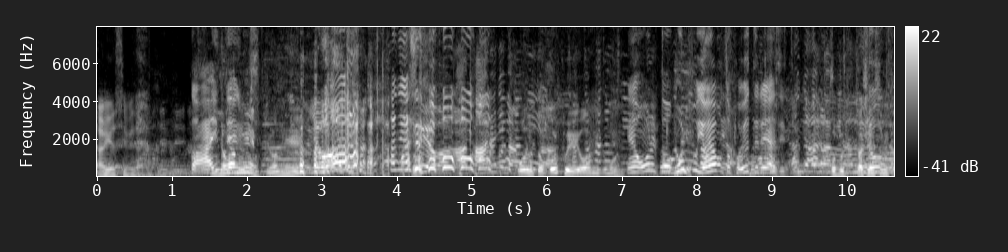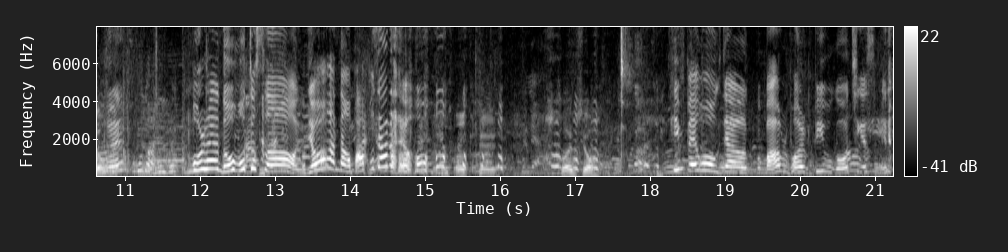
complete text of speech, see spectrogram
알겠습니다. 여왕님, 여왕님. 안녕하세요. 오늘 또 골프의 여왕이구먼. 예, 오늘 또 골프 여행을 또 보여드려야지. 또. 골프 자신 있습니까 오늘? 네? 몰라요. 너무 못 쳤어. 여행 한다고 바쁘잖아요. 오케이. 수고하십시오. 힘 빼고 그냥 마음을 벌 비우고 치겠습니다.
